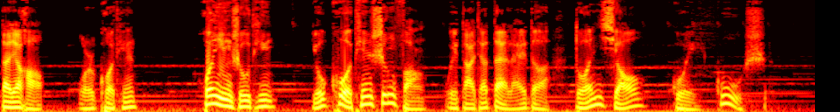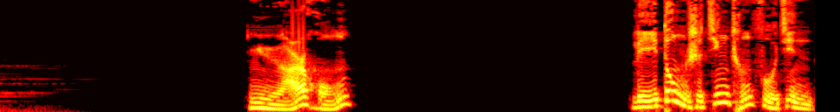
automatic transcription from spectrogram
大家好，我是阔天，欢迎收听由阔天声访为大家带来的短小鬼故事。女儿红，李栋是京城附近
